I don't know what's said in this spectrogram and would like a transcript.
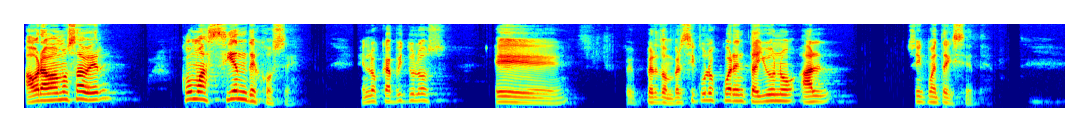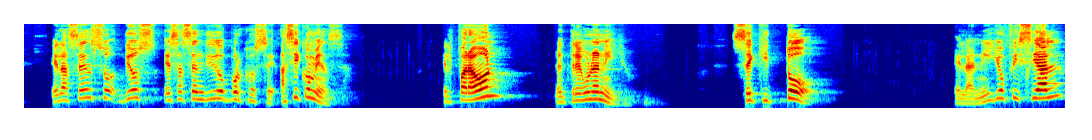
Ahora vamos a ver cómo asciende José en los capítulos eh, perdón, versículos 41 al 57. El ascenso, Dios es ascendido por José. Así comienza. El faraón le entrega un anillo. Se quitó el anillo oficial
